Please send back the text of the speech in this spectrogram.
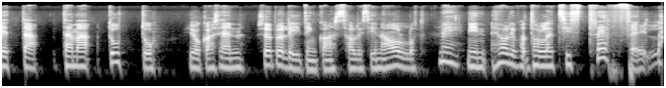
että tämä tuttu, joka sen söpöliitin kanssa oli siinä ollut, Niin. niin he olivat olleet siis treffeillä.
